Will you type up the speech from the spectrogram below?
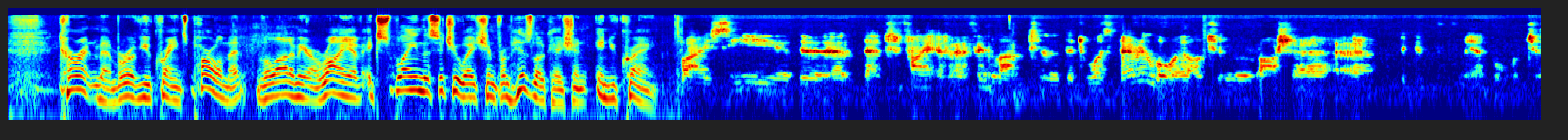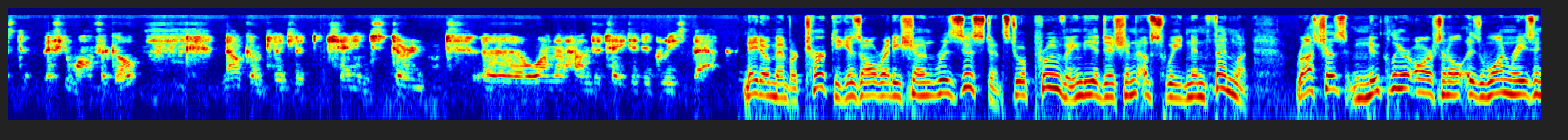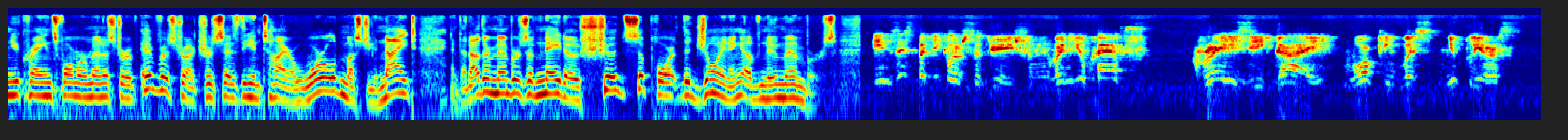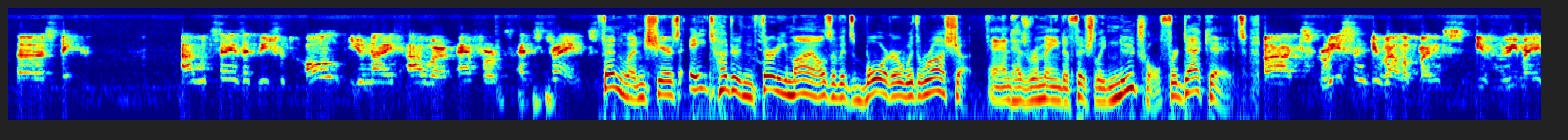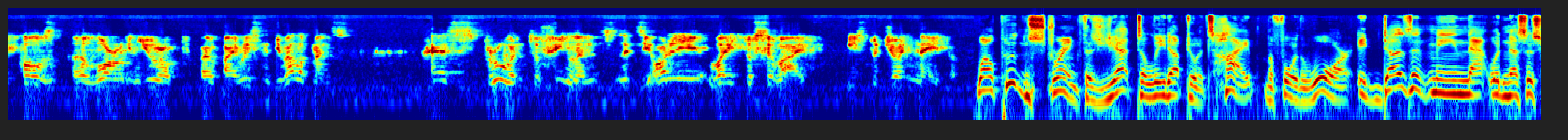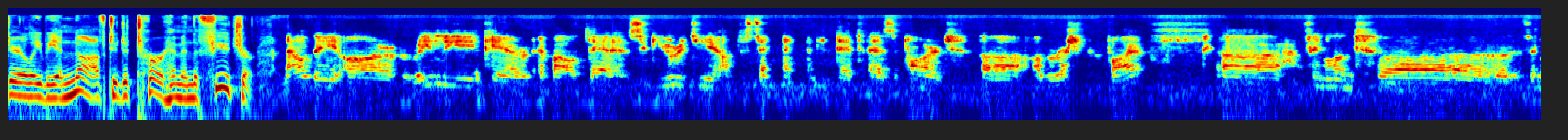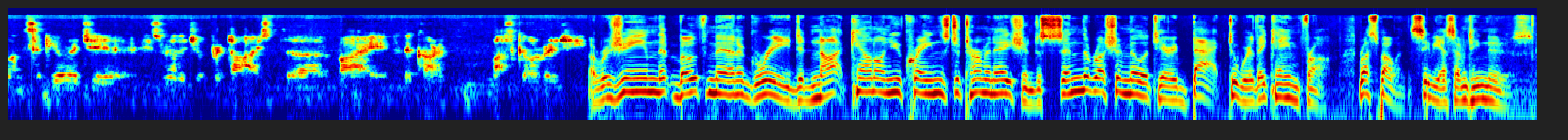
Current member of Ukraine's parliament, Volodymyr Ariev, explained the situation from his location in Ukraine. I see the, that uh, Finland uh, that was very loyal to Russia uh, just a few months ago now completely changed, turned uh, 180 degrees back. NATO member Turkey has already shown resistance to approving the addition of Sweden and Finland. Russia's nuclear arsenal is one reason Ukraine's former minister of infrastructure says the entire world must unite and that other members of NATO should support the joining of new members. In this particular situation, when you have crazy guy walking with nuclear uh, stick, I would say that we should all unite our efforts and strengths. Finland shares 830 miles of its border with Russia and has remained officially neutral for decades. But recent developments, if we may call a war in Europe uh, by recent developments, has proven to Finland that the only way to survive is to join NATO. While Putin's strength is yet to lead up to its height before the war, it doesn't mean that would necessarily be enough to deter him in the future. Now they are really care about their security, understand that as a part uh, of a Russian empire, uh, Finland, uh, Finland's security is really jeopardized uh, by the current Moscow regime. A regime that both men agree did not count on Ukraine's determination to send the Russian military back to where they came from. Russ Bowen, CBS 17 News.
